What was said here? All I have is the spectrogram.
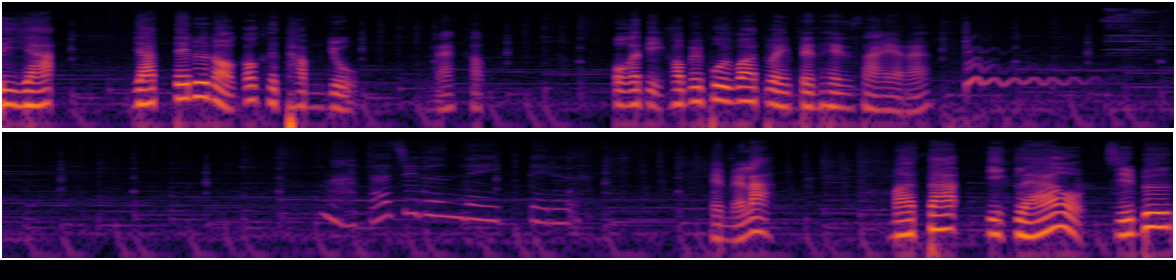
ริยะ ยัตเตรุโนะก็คือทำอยู่นะครับ ปกติเขาไม่พูดว่าตัวเองเป็นเทนไซอะนะ また自分で言ってる เห็นไหมล่ะ มาตะอีกแล้วจิบุน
